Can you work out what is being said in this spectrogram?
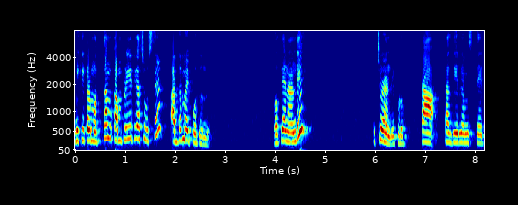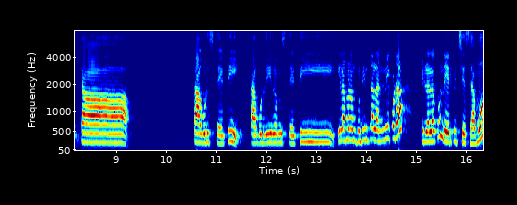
మీకు ఇక్కడ మొత్తం కంప్లీట్గా చూస్తే అర్థమైపోతుంది. ఓకేనా అండి? చూడండి ఇప్పుడు టా టాకు దీర్ఘం ఇస్తే టా తాగుడిస్తే టీ తాగుడు దీర్ఘమిస్తే టీ. ఇలా మనం గుడింతాలన్నీ కూడా పిల్లలకు నేర్పించేసాము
